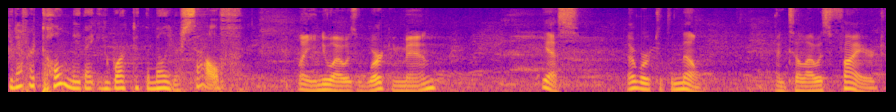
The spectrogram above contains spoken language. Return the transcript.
you never told me that you worked at the mill yourself. Well, you knew I was a working man. Yes, I worked at the mill until I was fired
